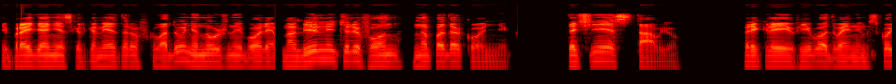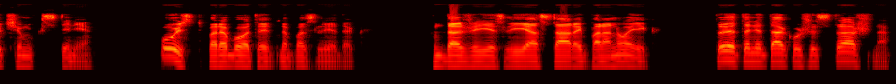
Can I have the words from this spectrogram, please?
и, пройдя несколько метров, кладу ненужный более мобильный телефон на подоконник. Точнее, ставлю, приклеив его двойным скотчем к стене. Пусть поработает напоследок. Даже если я старый параноик, то это не так уж и страшно.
